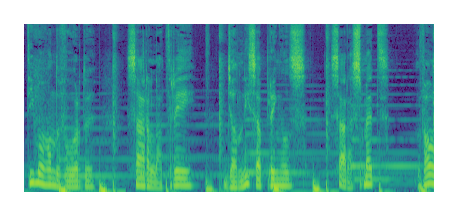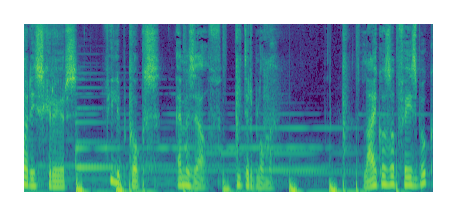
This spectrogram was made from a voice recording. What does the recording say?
Timo van de Voorde, Sarah Latré, Jan-Lisa Pringels, Sarah Smet, Valerie Schreurs, Philip Cox en mezelf, Pieter Blomme. Like ons op Facebook,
